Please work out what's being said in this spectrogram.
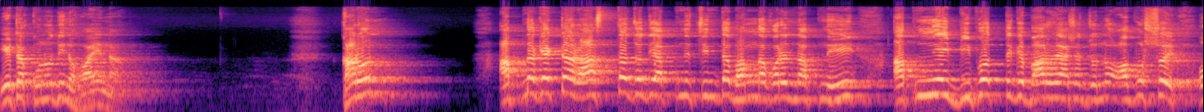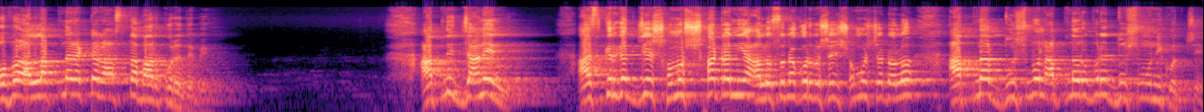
এটা কোনোদিন হয় না। কারণ আপনাকে একটা রাস্তা যদি আপনি চিন্তা ভাবনা করেন আপনি আপনি এই বিপদ থেকে বার হয়ে আসার জন্য অবশ্যই ওপর আল্লাহ আপনার একটা রাস্তা বার করে দেবে। আপনি জানেন আজকেরকার যে সমস্যাটা নিয়ে আলোচনা করবে, সেই সমস্যাটা হলো আপনার দুশ্মন আপনার উপরে দুশ্মনী করছে।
